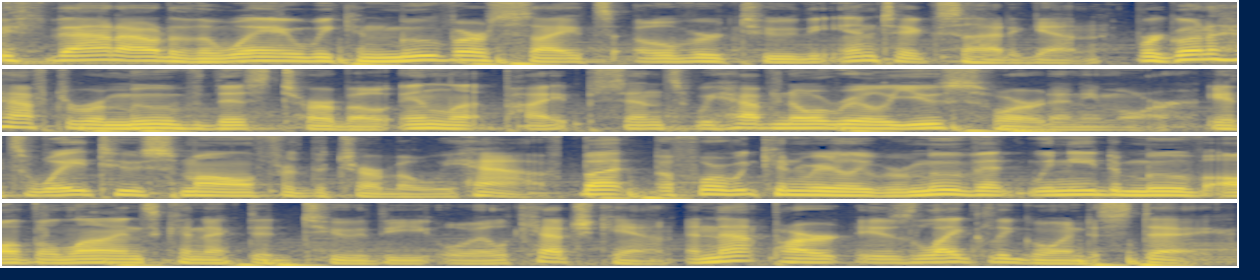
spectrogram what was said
With that out of the way, we can move our sights over to the intake side again. We're going to have to remove this turbo inlet pipe since we have no real use for it anymore. It's way too small for the turbo we have. But before we can really remove it, we need to move all the lines connected to the oil catch can, and that part is likely going to stay.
